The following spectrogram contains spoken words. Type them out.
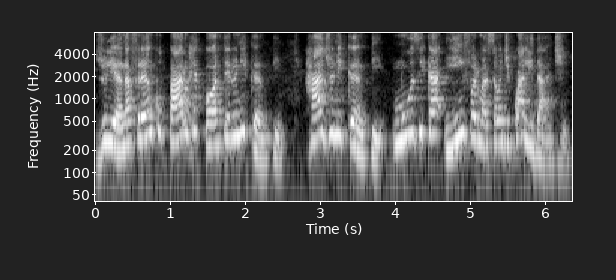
Juliana Franco para o repórter Unicamp. Rádio Unicamp, música e informação de qualidade.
